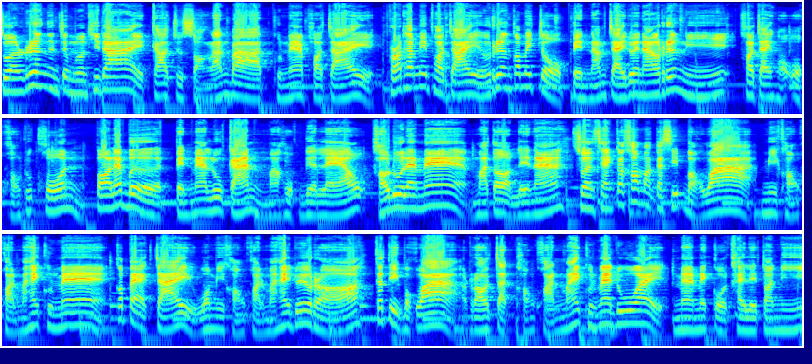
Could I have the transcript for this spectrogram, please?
ส่วนเรื่องเงินจำนวนที่ได้ 9.2 ล้านบาท คุณแม่พอใจ เพราะถ้าไม่พอใจเรื่องก็ไม่จบเป็นน้ำใจด้วยนะเรื่องนี้ เข้าใจหัวอกของทุกคน ปอและเบิร์ดเป็นแม่ลูกกันมา 6 เดือนแล้ว เขาดูแลแม่มาตลอดเลยนะ ส่วนแซนก็เข้ามากระซิบบอกว่า มีของขวัญมาให้คุณแม่ ก็แปลกใจว่ามีของขวัญมาให้ด้วยหรอกระติกบอกว่าเราจัดของขวัญมาให้คุณแม่ด้วย แม่ไม่โกรธใครเลยตอนนี้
